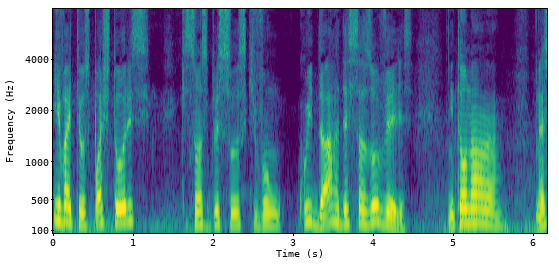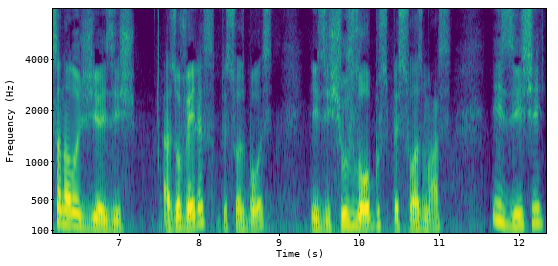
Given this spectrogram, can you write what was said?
E vai ter os pastores, que são as pessoas que vão cuidar dessas ovelhas. Então, na, nessa analogia existe as ovelhas, pessoas boas, existe os lobos, pessoas más, existe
